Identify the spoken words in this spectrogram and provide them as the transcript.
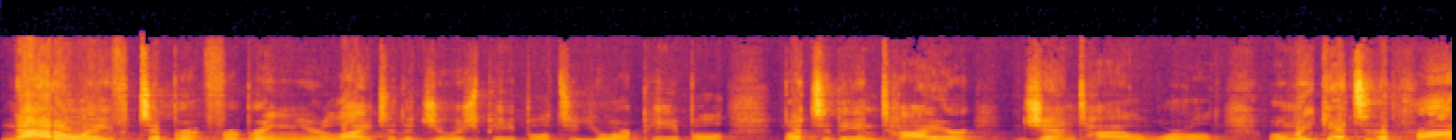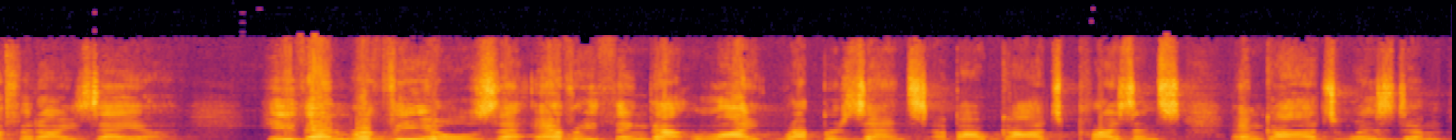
not only to, for bringing your light to the Jewish people, to your people, but to the entire Gentile world. When we get to the prophet Isaiah, he then reveals that everything that light represents about God's presence and God's wisdom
